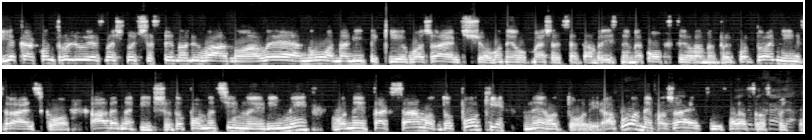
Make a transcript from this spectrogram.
Яка контролює значну частину Лівану, але ну аналітики вважають, що вони обмежаться там різними обстрілами прикордонні ізраїльського, але на більше до повноцінної війни вони так само допоки не готові або не бажають її зараз розпочати.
